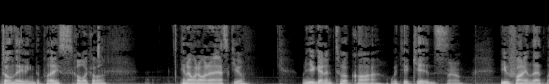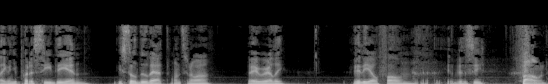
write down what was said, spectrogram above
donating the place. Kol hakavod. You know what I want to ask you? When you get into a car with your kids, Yeah. You find that like when you put a CD in, you still do that once in a while? Very rarely? Video, phone, uh, you're busy. Phone.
